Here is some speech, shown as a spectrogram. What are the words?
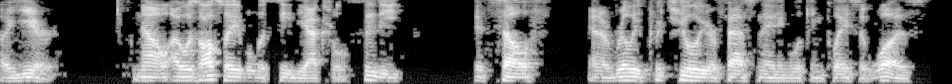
a year. Now, I was also able to see the actual city itself and a really peculiar, fascinating looking place it was.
